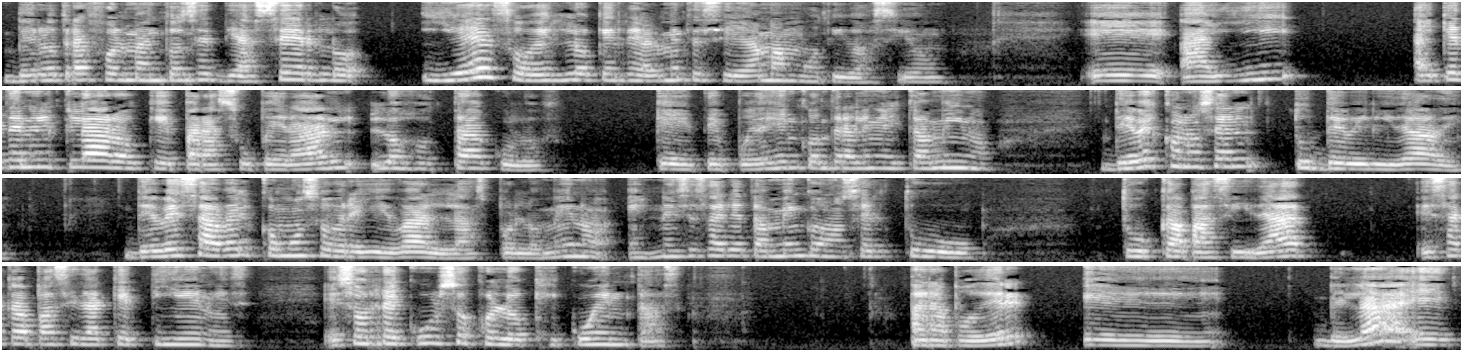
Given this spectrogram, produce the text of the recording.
ver otra forma entonces de hacerlo. Y eso es lo que realmente se llama motivación. Eh, allí hay que tener claro que para superar los obstáculos que te puedes encontrar en el camino, debes conocer tus debilidades, debes saber cómo sobrellevarlas, por lo menos es necesario también conocer tu, tu capacidad, esa capacidad que tienes, esos recursos con los que cuentas para poder eh, ¿verdad? Eh,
